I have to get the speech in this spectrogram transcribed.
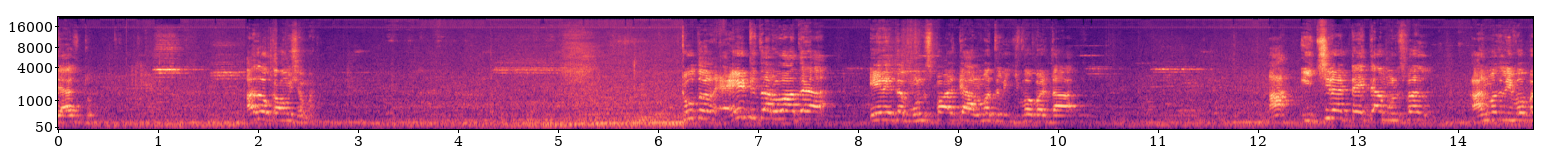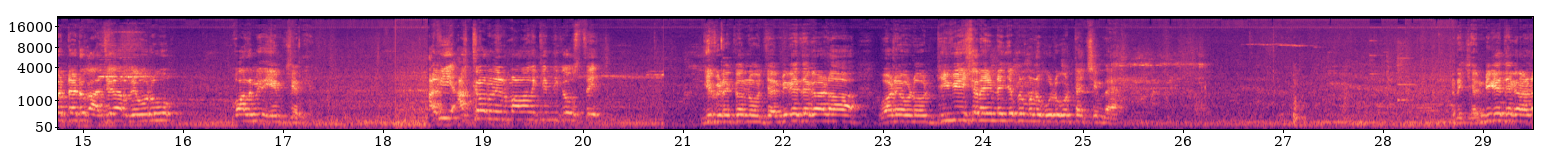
జాస్ట్ అదొక అంశం అని టూ థౌజండ్ ఎయిట్ తర్వాత ఏదైతే మున్సిపాలిటీ అనుమతులు ఇవ్వబడ్డా? ఆ ఇచ్చినట్టయితే ఆ మున్సిపల్ అనుమతులు ఇవ్వబడ్డాడు ఒక అధికారులు ఎవరు? వాళ్ళ మీద ఏం చర్య అవి అక్రమ నిర్మాణాల కిందికి వస్తాయి ఇక్కడ నువ్వు జమ్మిగద్దగాడ వాడెవడో డివియేషన్ అయిందని చెప్పి మనం గుడి కొట్టచ్చిందా ఇక్కడ జమ్మిగద్దగాడ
